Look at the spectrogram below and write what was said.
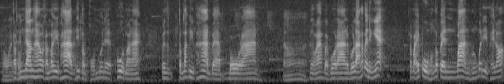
เพราะว่าแต่ผมย้ำนะว่าสำนักพิพาทที่ผมผมเนี่ยพูดมานะ เป็นสำนักพิพาทแบบโบราณอ๋อเห็นไหมแบบโบราณโบราณก็เป็นอย่างเงี้ย สมัยปู่ผมก็เป็นบ้านของหลวงประดิษฐ์ไพเราะ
